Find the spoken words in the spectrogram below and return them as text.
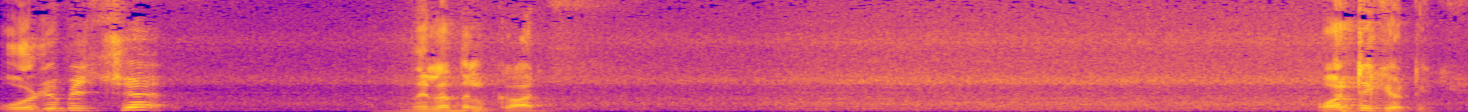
ഒരുമിച്ച് നിലനിൽക്കാൻ ഒറ്റയ്ക്കൊറ്റയ്ക്ക്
